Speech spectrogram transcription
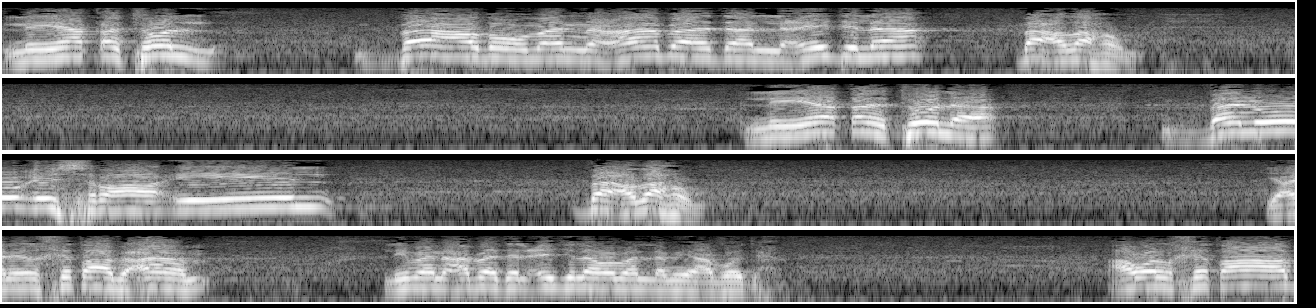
ليقتل بعض من عبد العجل بعضهم. ليقتل بنو إسرائيل بعضهم. يعني الخطاب عام لمن عبد العجل ومن لم يعبده. أو الخطاب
